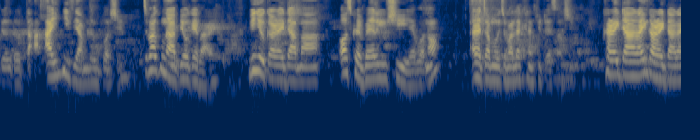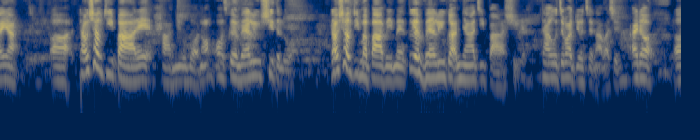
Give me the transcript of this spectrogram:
ပြောသလိုတအိုင်းညှိစရာမလိုဘူးပေါ့ရှင်ကျွန်မခုနပြောခဲ့ပါတယ်မိညို character မှာ Oscar value ရှိရယ်ပေါ့နော်အဲ့ဒါကြောင့်မို့ကျွန်မလက်ခံဖြစ်တယ်ဆိုတော့ရှင် character တိုင်း character တိုင်းကအာတောက်လျှောက်ကြီးပါတဲ့ဟာမျိုးပေါ့နော် Oscar value ရှိတယ်လို့တောက်လျှောက်ကြီးမပါပေမဲ့သူ့ရဲ့ value ကအများကြီးပါတာရှိတယ်ဒါကိုကျွန်မပြောချင်တာပါရှင်အဲ့တော့အာ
